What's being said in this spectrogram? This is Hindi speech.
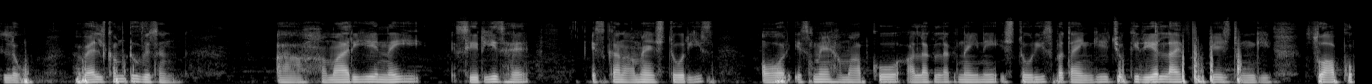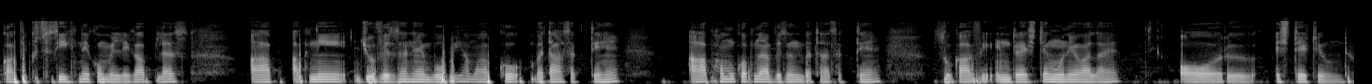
Hello, welcome to vision. हमारी ये नई सीरीज़ है, इसका नाम है स्टोरीज़, और इसमें हम आपको अलग अलग नई नई स्टोरीज़ बताएँगे, जो कि रियल लाइफ पे बेस्ड होंगी। सो आपको काफ़ी कुछ सीखने को मिलेगा, प्लस आप अपनी जो विज़न है, वो भी हम आपको बता सकते हैं। आप हमको अपना विज़न बता सकते हैं। सो काफ़ी इंटरेस्टिंग होने वाला है, और स्टे ट्यून्ड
